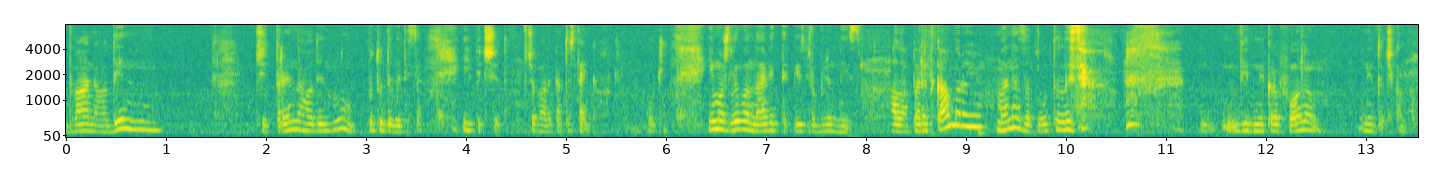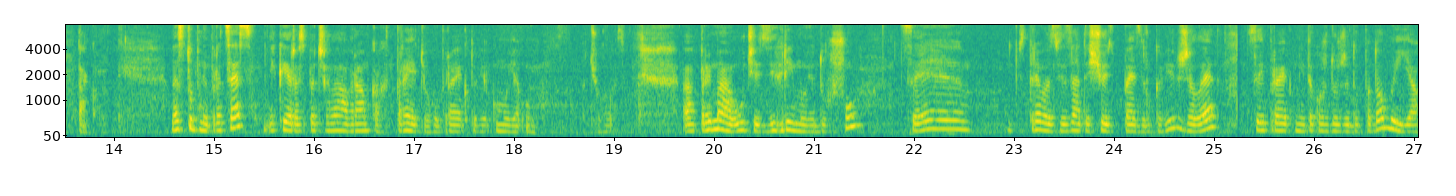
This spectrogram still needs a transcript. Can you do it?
2 на 1 чи 3 на 1, ну, буду дивитися. І підшити, щоб вона така товстенька хочу. І, можливо, навіть такий зроблю низ. Але перед камерою в мене заплуталися від мікрофону ниточка. Так. Наступний процес, який я розпочала в рамках третього проєкту, в якому я ой, почугалася, е, приймаю участь зі грімою душу. Це треба зв'язати щось без рукавів, жилет. Цей проєкт мені також дуже до я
